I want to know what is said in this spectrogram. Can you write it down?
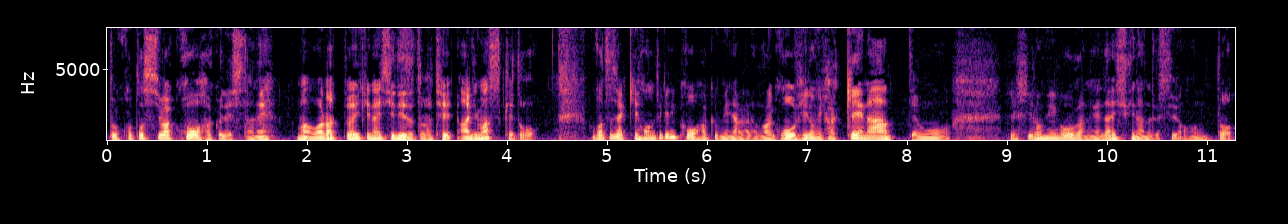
と今年は紅白でしたね。まあ笑ってはいけないシリーズとかてありますけど今年は基本的に紅白見ながらまあ郷ひろみかっけえなってもうヒロミ号がね大好きなんですよ本当。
